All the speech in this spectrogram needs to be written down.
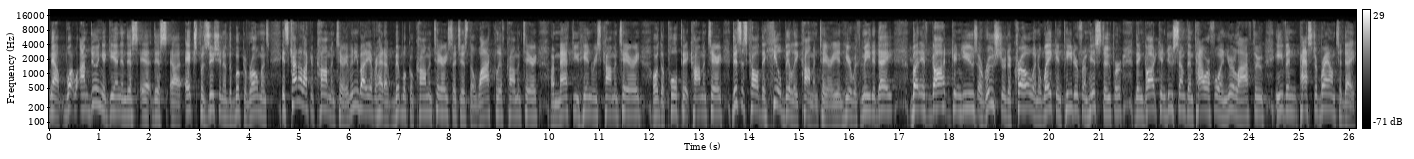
Now, what I'm doing again in this, uh, this uh, exposition of the book of Romans, it's kind of like a commentary. Have anybody ever had a biblical commentary, such as the Wycliffe commentary, or Matthew Henry's commentary, or the pulpit commentary? This is called the hillbilly commentary in here with me today. But if God can use a rooster to crow and awaken Peter from his stupor, then God can do something powerful in your life through even Pastor Brown today.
